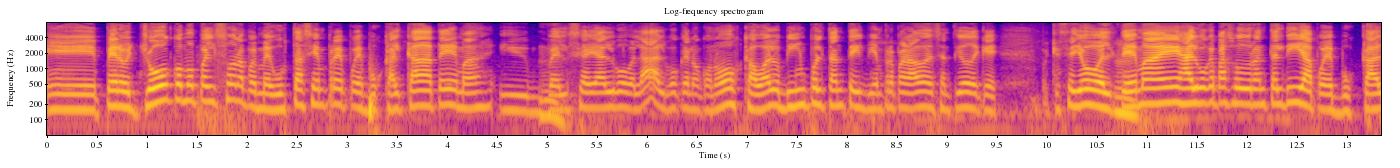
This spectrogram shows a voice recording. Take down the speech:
Eh, pero yo como persona, pues me gusta siempre pues buscar cada tema y Mm. ver si hay algo, ¿verdad? Algo que no conozca o algo bien importante ir bien preparado en el sentido de que, pues, qué sé yo, el Mm. tema es algo que pasó durante el día, pues buscar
